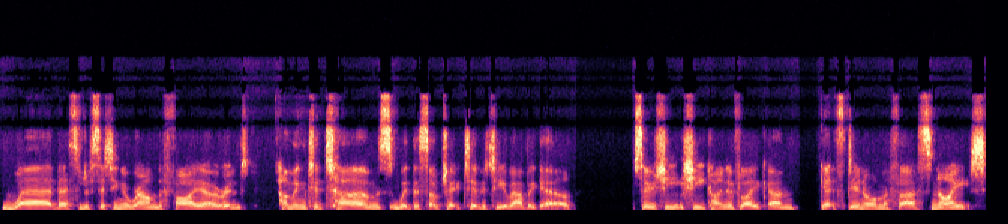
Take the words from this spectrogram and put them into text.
where they're sort of sitting around the fire and coming to terms with the subjectivity of Abigail. So she she kind of like um gets dinner on the first night.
